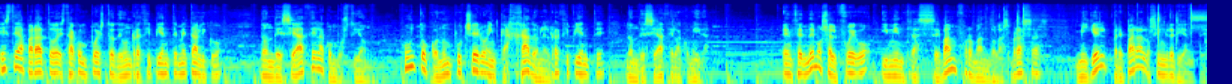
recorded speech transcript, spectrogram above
Este aparato está compuesto de un recipiente metálico donde se hace la combustión, junto con un puchero encajado en el recipiente donde se hace la comida. Encendemos el fuego y mientras se van formando las brasas, Miguel prepara los ingredientes.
